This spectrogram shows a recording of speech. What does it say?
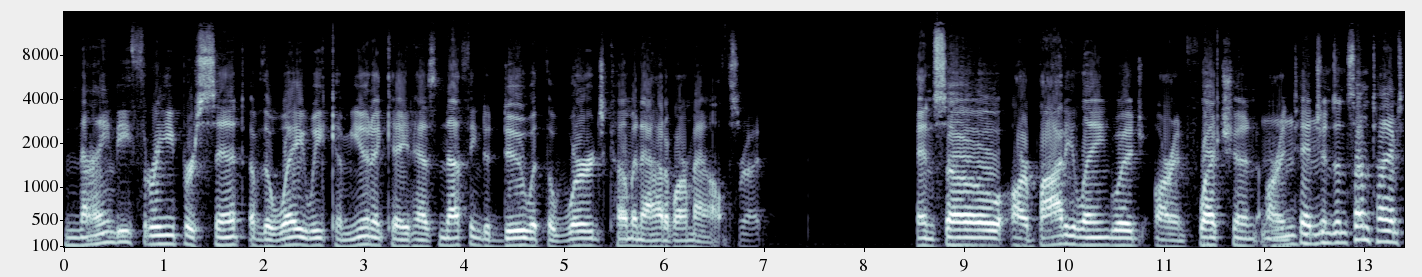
93% of the way we communicate has nothing to do with the words coming out of our mouths. Right. And so our body language, our inflection, our Mm-hmm. intentions, and sometimes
